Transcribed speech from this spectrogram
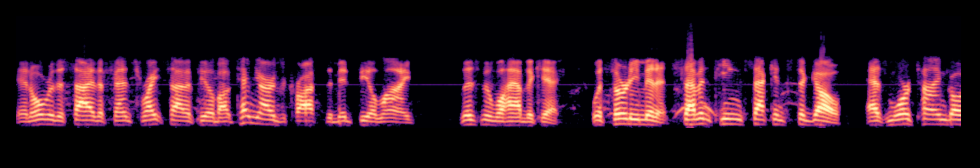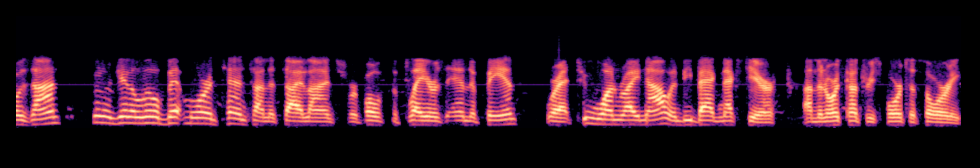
And over the side of the fence, right side of the field, about 10 yards across the midfield line, Lisbon will have the kick. With 30 minutes, 17 seconds to go. As more time goes on, it's going to get a little bit more intense on the sidelines for both the players and the fans. We're at 2-1 right now and be back next year on the North Country Sports Authority.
